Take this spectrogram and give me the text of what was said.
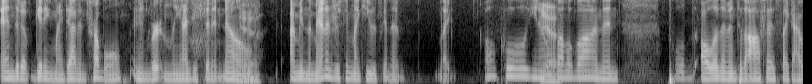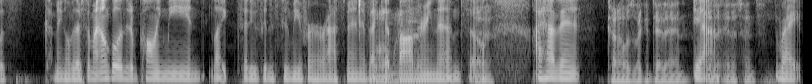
ended up getting my dad in trouble inadvertently. I just didn't know. Yeah. I mean, the manager seemed like he was gonna like, oh, cool, you know, Yeah. blah blah blah, and then pulled all of them into the office. Like I was coming over there. So my uncle ended up calling me and like said he was gonna sue me for harassment if I Oh kept my God. bothering them. So. Yeah. I haven't kind of was like a dead end. Yeah. in a, in a sense. Right.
